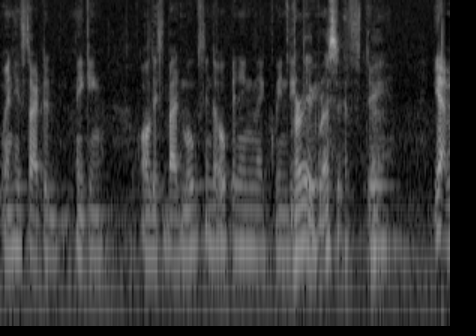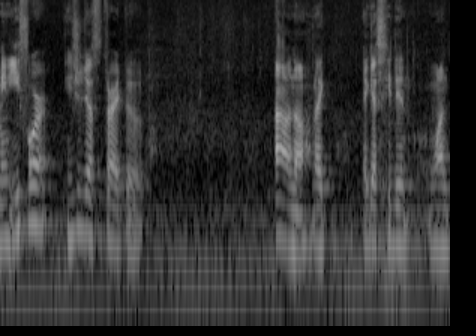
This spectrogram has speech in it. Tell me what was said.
when he started making all these bad moves in the opening, like Queen D3, Very aggressive, F3. yeah. Yeah. I mean E4. He should just try to. I don't know. Like I guess he didn't want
